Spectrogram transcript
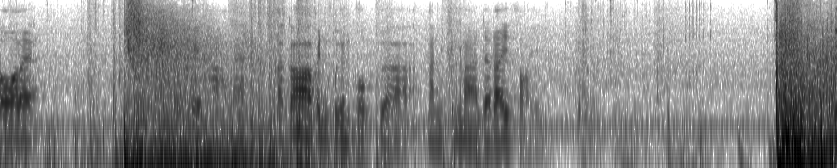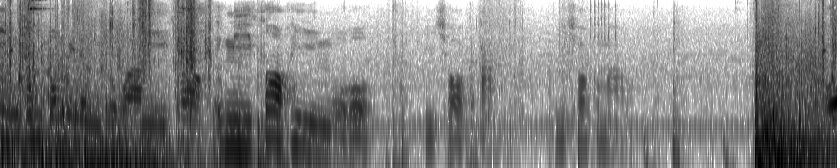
รออะไร โอเคหายแล้วแล้วก็เป็นปืนพกเผื่อมันขึ้นมาจะได้สอยยิงคมๆไปหนึ่ง ตัวมีชอกมีซอกให้ยิงโอ้โหมีชอกกระตามมีชอกก็มาวะโอ้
